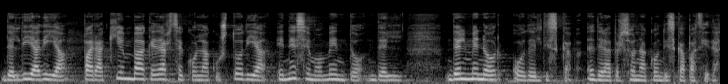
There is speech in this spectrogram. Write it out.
del día a día, para quién va a quedarse con la custodia en ese momento del, menor o de la persona con discapacidad.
